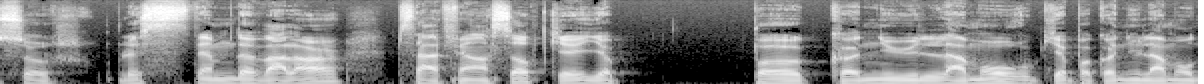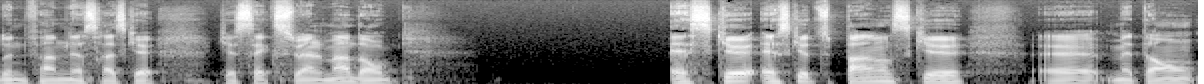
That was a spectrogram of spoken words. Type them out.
sur, le système de valeurs. Puis ça a fait en sorte qu'il a pas connu l'amour ou qu'il a pas connu l'amour d'une femme, ne serait-ce que, sexuellement. Donc, est-ce que, est que tu penses que, euh, mettons,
